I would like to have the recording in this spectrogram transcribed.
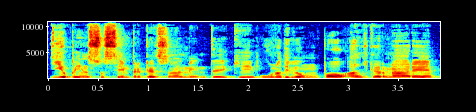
io penso sempre personalmente che uno deve un po' alternare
